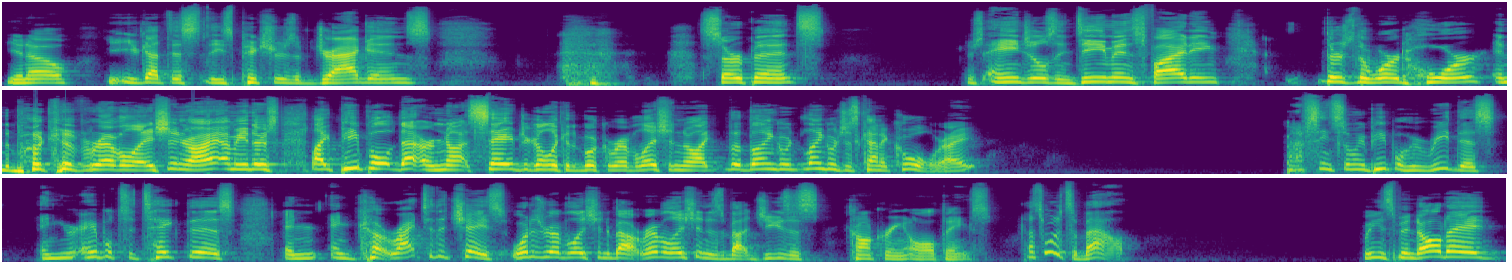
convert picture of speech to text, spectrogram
You know, you've got this, these pictures of dragons, serpents, there's angels and demons fighting. There's the word whore in the book of Revelation, right? I mean, there's like people that are not saved are going to look at the book of Revelation. They're like, the language, language is kind of cool, right? But I've seen so many people who read this and you're able to take this and, and cut right to the chase. What is Revelation about? Revelation is about Jesus conquering all things. That's what it's about. We can spend all day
